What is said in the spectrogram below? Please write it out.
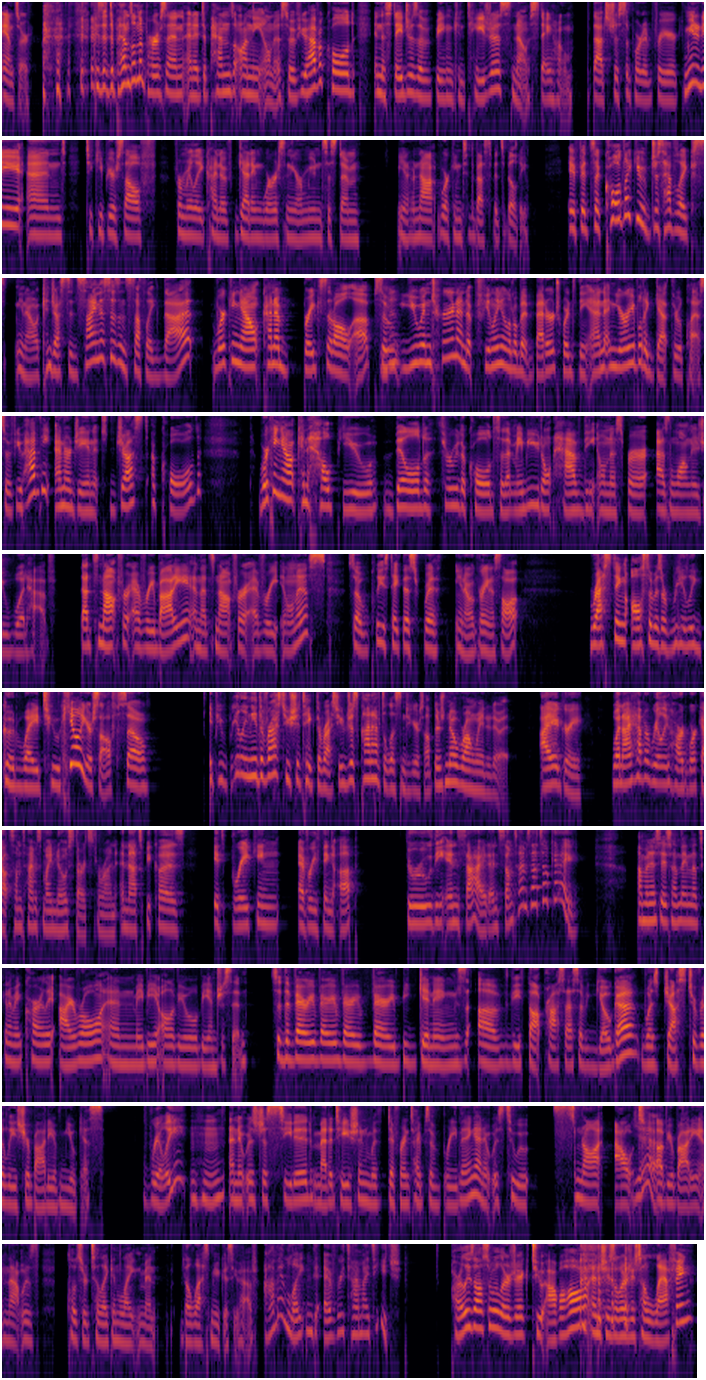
answer because it depends on the person and it depends on the illness. So if you have a cold in the stages of being contagious, no, stay home. That's just supported for your community and to keep yourself from really kind of getting worse and your immune system, you know, not working to the best of its ability. If it's a cold like you just have like, you know, congested sinuses and stuff like that, working out kind of breaks it all up. So Mhm. you in turn end up feeling a little bit better towards the end and you're able to get through class. So if you have the energy and it's just a cold, working out can help you build through the cold so that maybe you don't have the illness for as long as you would have. That's not for everybody and that's not for every illness. So please take this with, you know, a grain of salt. Resting also is a really good way to heal yourself. So if you really need the rest, you should take the rest. You just kind of have to listen to yourself. There's no wrong way to do it. I agree. When I have a really hard workout, sometimes my nose starts to run, and that's because it's breaking everything up through the inside. And sometimes that's okay. I'm going to say something that's going to make Carly eye roll, and maybe all of you will be interested. So, the very, very, very, very beginnings of the thought process of yoga was just to release your body of mucus. Really? hmm And it was just seated meditation with different types of breathing, and it was to snot out Yeah. of your body. And that was closer to like enlightenment the less mucus you have. I'm enlightened every time I teach. Carly's also allergic to alcohol and she's allergic to laughing.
